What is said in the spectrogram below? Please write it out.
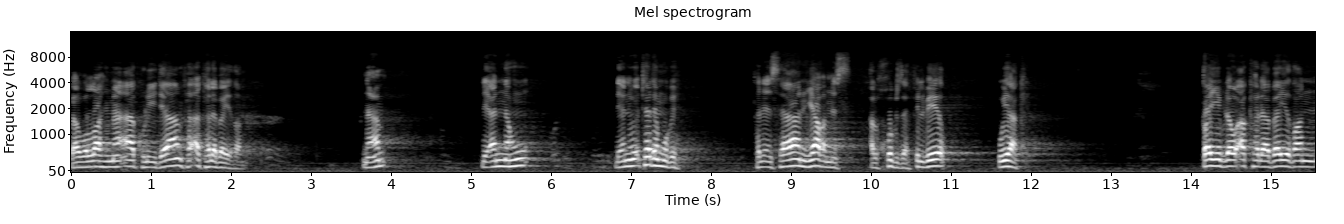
قال والله ما آكل إدام فأكل بيضا. نعم. لأنه لأنه يؤتدم به. فالإنسان يغمس الخبز في البيض ويأكل. طيب لو أكل بيضا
